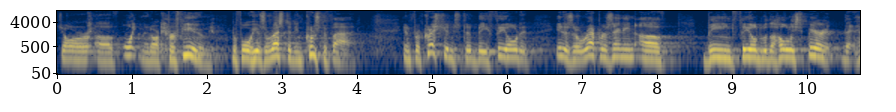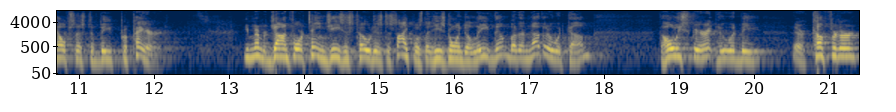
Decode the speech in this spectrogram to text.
jar of ointment or perfume before he was arrested and crucified. And for Christians to be filled, it it is a representing of being filled with the Holy Spirit that helps us to be prepared. You remember John 14, Jesus told his disciples that he's going to leave them, but another would come, the Holy Spirit, who would be their comforter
